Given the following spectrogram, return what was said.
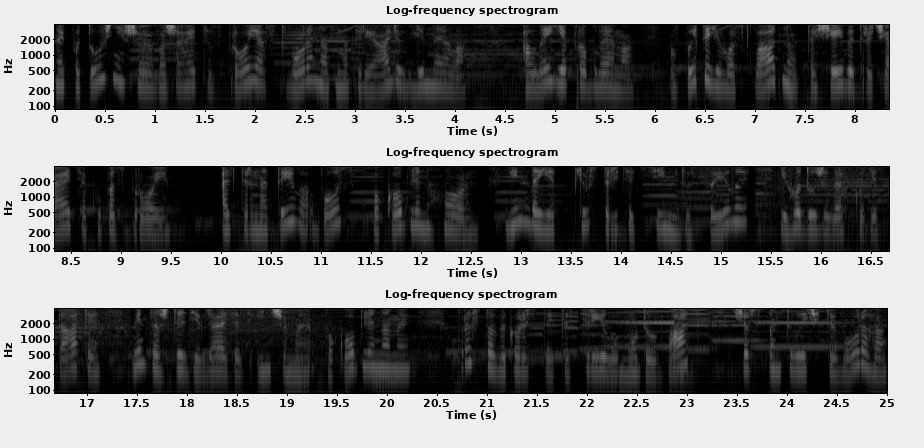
Найпотужнішою вважається зброя, створена з матеріалів лінела, але є проблема вбити його складно та ще й витрачається купа зброї. Альтернатива бос Bokoblin Horn. Він дає плюс 37 до сили, його дуже легко дістати, він завжди з'являється з іншими покоблінами. Просто використайте стрілу Moodlebat, щоб спантеличити ворога,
